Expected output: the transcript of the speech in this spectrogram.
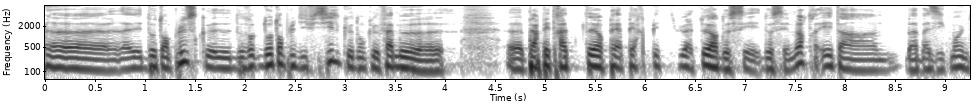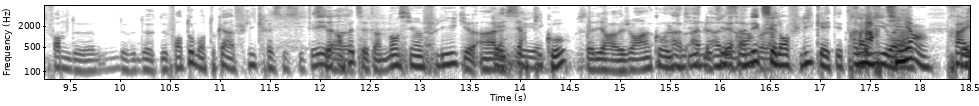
Euh, d'autant plus que d'autant plus difficile que donc le fameux euh, euh, perpétrateur per- perpétuateur de ces de ces meurtres est un bah, basiquement une forme de, de, de- de fantôme en tout cas un flic ressuscité En euh, fait, c'est un ancien flic, un à la Serpico, c'est-à-dire euh, genre un, incorruptible. un- un ça, voilà. excellent flic qui a été Un trahi martyr, voilà, trahi,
